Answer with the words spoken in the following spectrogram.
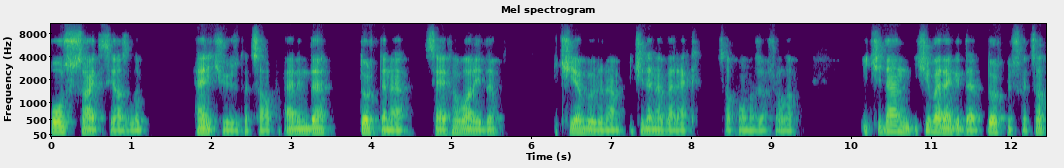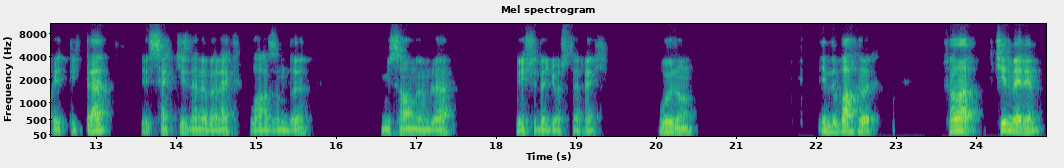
Both sides yazılıb. Hər iki yüzdə çap. Əlimdə 4 dənə səhifə var idi. 2-yə bölürəm. 2 dənə vərəq çap olunacaq uşaqlar. 2-dən 2 vərəqi də 4 nüsxə çap etdikdə 8 e, dənə vərəq lazımdır. Misal nömrə 5-i də göstərək. Buyurun. İndi baxırıq. Uşaqlar, fikir verin.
